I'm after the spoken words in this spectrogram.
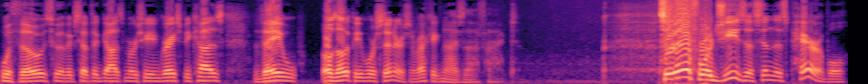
with those who have accepted God's mercy and grace because they, those other people were sinners and recognize that fact. So therefore, Jesus in this parable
